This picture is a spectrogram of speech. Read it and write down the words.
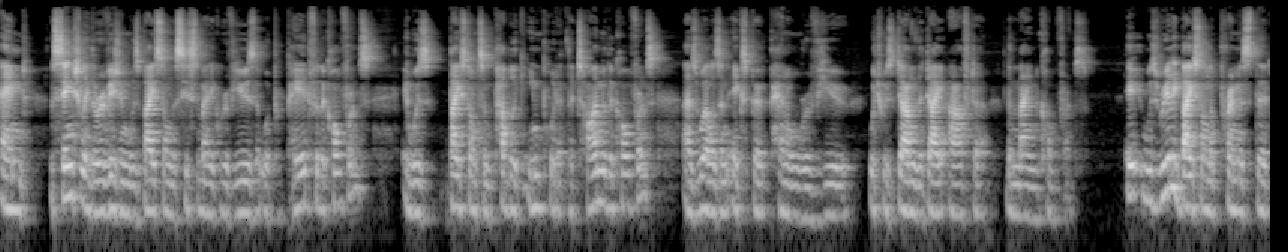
and essentially the revision was based on the systematic reviews that were prepared for the conference. It was based on some public input at the time of the conference, as well as an expert panel review, which was done the day after the main conference. It was really based on the premise that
